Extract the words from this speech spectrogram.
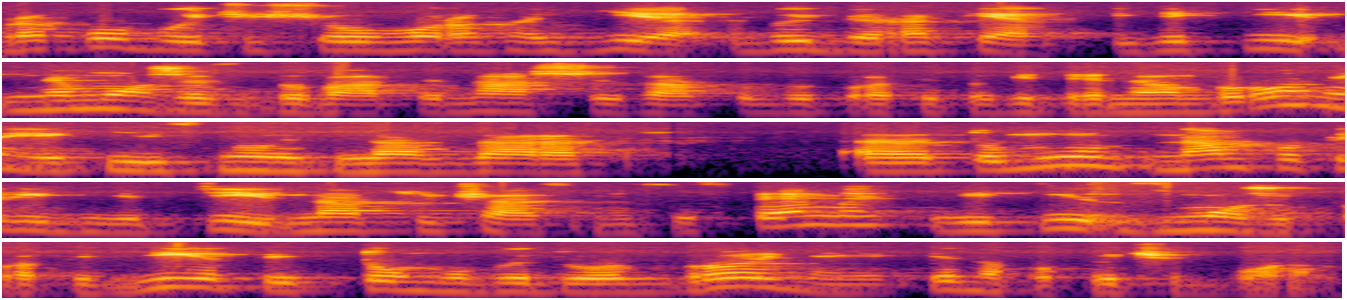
враховуючи, що у ворога є види ракет, які не може збивати наші засоби протиповітряної оборони, які існують у нас зараз. Е, Тому нам потрібні ті надсучасні системи, які зможуть протидіяти тому виду озброєння, яке накопичить ворог.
